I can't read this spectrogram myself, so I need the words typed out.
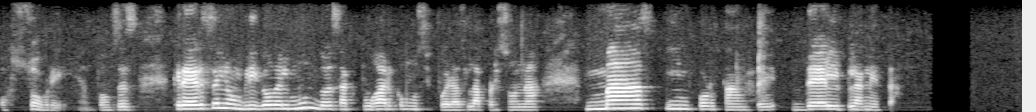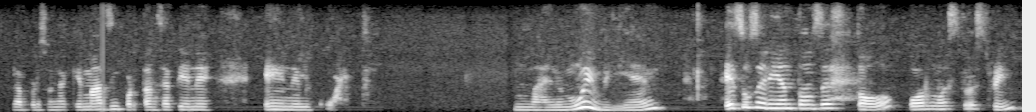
o sobre ella. Entonces, creerse el ombligo del mundo es actuar como si fueras la persona más importante del planeta la persona que más importancia tiene en el cuarto. Vale, muy bien. Eso sería entonces todo por nuestro stream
